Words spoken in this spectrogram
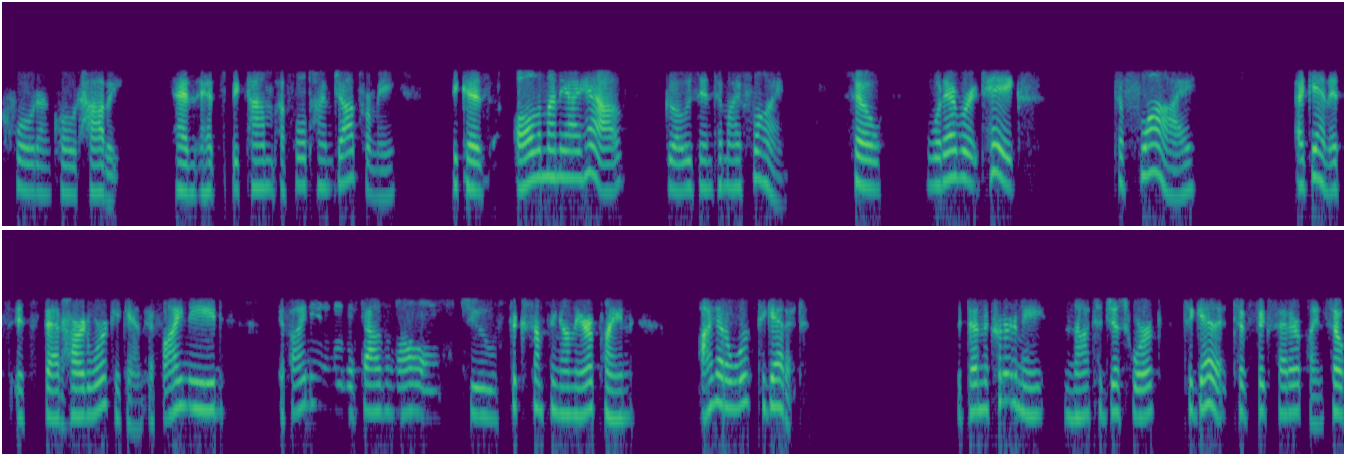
quote unquote hobby, and it's become a full time job for me because all the money I have goes into my flying. So whatever it takes to fly, again, it's it's that hard work again. If I need if I need another thousand dollars to fix something on the airplane, I got to work to get it. It doesn't occur to me not to just work to get it to fix that airplane. So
